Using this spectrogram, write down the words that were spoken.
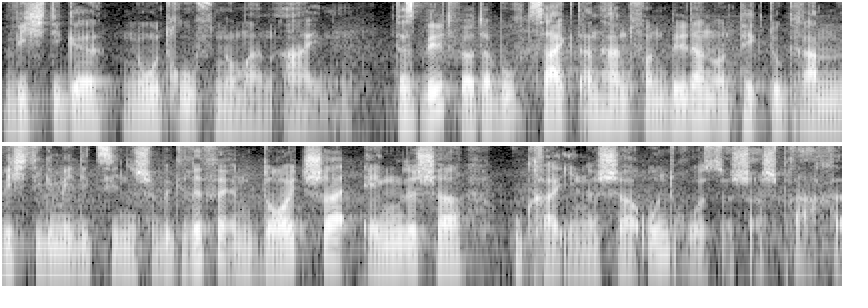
wichtige Notrufnummern ein. Das Bildwörterbuch zeigt anhand von Bildern und Piktogrammen wichtige medizinische Begriffe in deutscher, englischer, ukrainischer und russischer Sprache.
